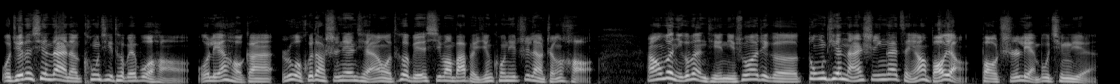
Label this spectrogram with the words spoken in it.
我觉得现在呢空气特别不好，我脸好干。如果回到十年前，我特别希望把北京空气质量整好。然后问你个问题，你说这个冬天男士应该怎样保养，保持脸部清洁？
